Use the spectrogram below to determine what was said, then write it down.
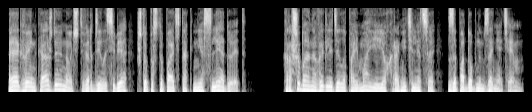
Эгвейн каждую ночь твердила себе, что поступать так не следует. Хорошо бы она выглядела, поймая ее хранительница за подобным занятием.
